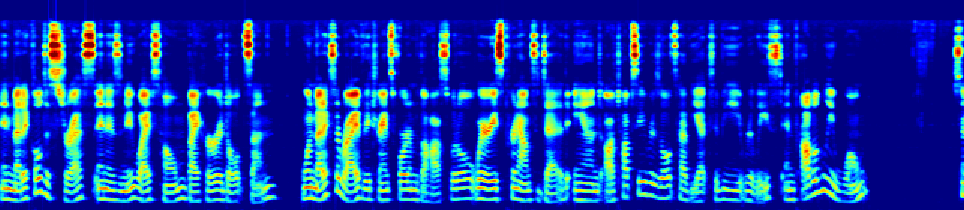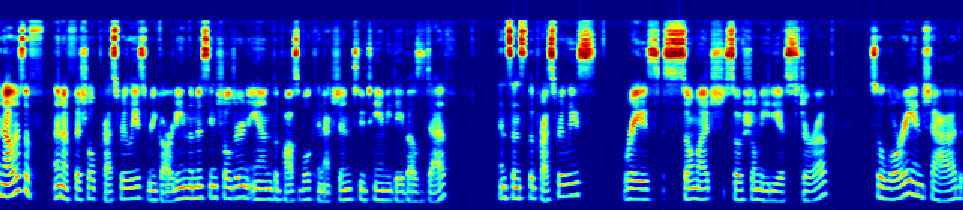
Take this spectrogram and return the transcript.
in medical distress in his new wife's home by her adult son. When medics arrive, they transport him to the hospital where he's pronounced dead, and autopsy results have yet to be released and probably won't. So now there's a, an official press release regarding the missing children and the possible connection to Tammy Daybell's death. And since the press release raised so much social media stir up, so Lori and Chad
